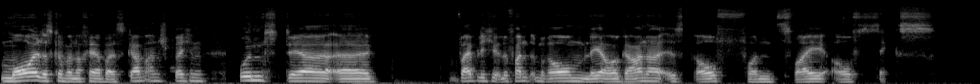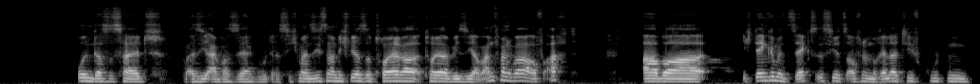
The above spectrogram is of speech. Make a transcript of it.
Maul, das können wir nachher bei Scum ansprechen. Und der äh, weibliche Elefant im Raum, Leia Organa, ist drauf von 2 auf 6. Und das ist halt, weil sie einfach sehr gut ist. Ich meine, sie ist noch nicht wieder so teurer, teuer, wie sie am Anfang war, auf 8. Aber ich denke, mit 6 ist sie jetzt auf einem relativ guten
